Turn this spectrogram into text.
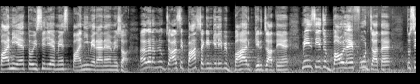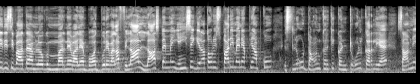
पानी है तो इसीलिए हमें इस पानी में रहना है हमेशा। अगर हम लोग चार से पाँच सेकंड के लिए भी बाहर गिर जाते हैं मीन्स ये जो बाउल है, फूट जाता है तो सीधी सी बात है, हम लोग मरने वाले हैं, बहुत बुरे वाला। फ़िलहाल लास्ट टाइम मैं यहीं से गिरा था और इस बारी मैंने अपने आप को स्लो डाउन करके कंट्रोल कर लिया है। सामने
